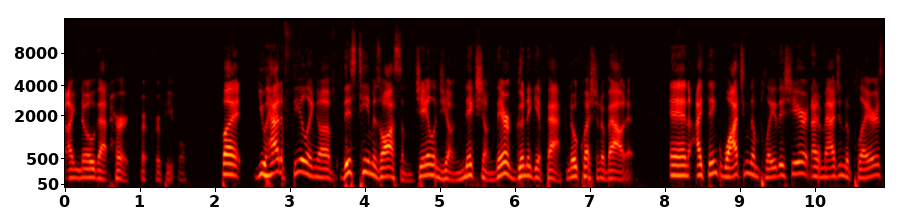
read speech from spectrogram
I know that hurt for, for people. But you had a feeling of this team is awesome. Jalen's young, Nick's young. They're going to get back, no question about it. And I think watching them play this year, and I'd imagine the players,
